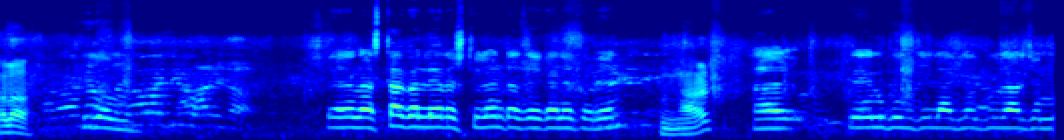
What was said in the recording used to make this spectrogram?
হলো? নাস্তা করলে রেস্টুরেন্ট আছে এখানে করেন। আর? আর ট্রেন গেঞ্জি লাগলে ঘোরার জন্য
